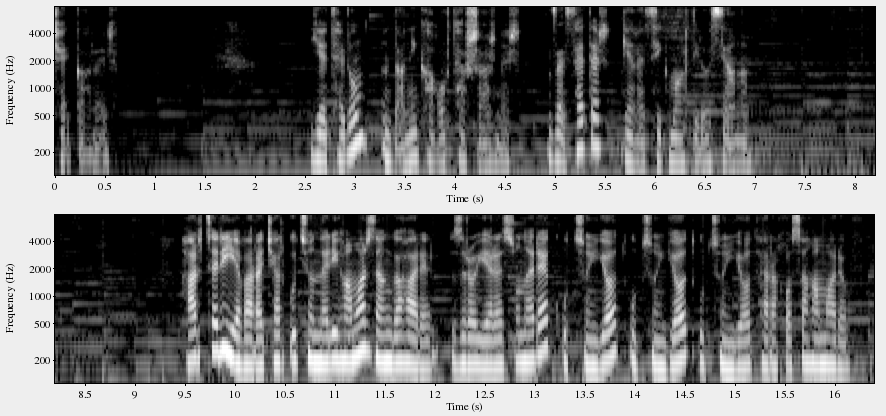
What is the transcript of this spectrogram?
չեք արել։ Եթերում ընտանիք հաղորդաշարներ։ Ձեզ հետ է Գեղեցիկ Մարտիրոսյանը։ Հարցերի եւ առաջարկությունների համար զանգահարել 033 87 87 87 հեռախոսահամարով։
